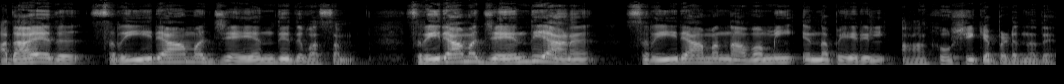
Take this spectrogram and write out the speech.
അതായത് ശ്രീരാമ ജയന്തി ദിവസം. ശ്രീരാമ ജയന്തിയാണ് ശ്രീരാമ നവമി എന്ന പേരിൽ ആഘോഷിക്കപ്പെടുന്നത്.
